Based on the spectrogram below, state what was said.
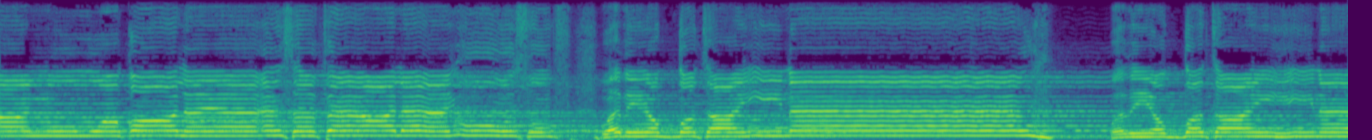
عنهم وقال يا أسفا على يوسف وابيضت عيناه وابيضت عيناه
